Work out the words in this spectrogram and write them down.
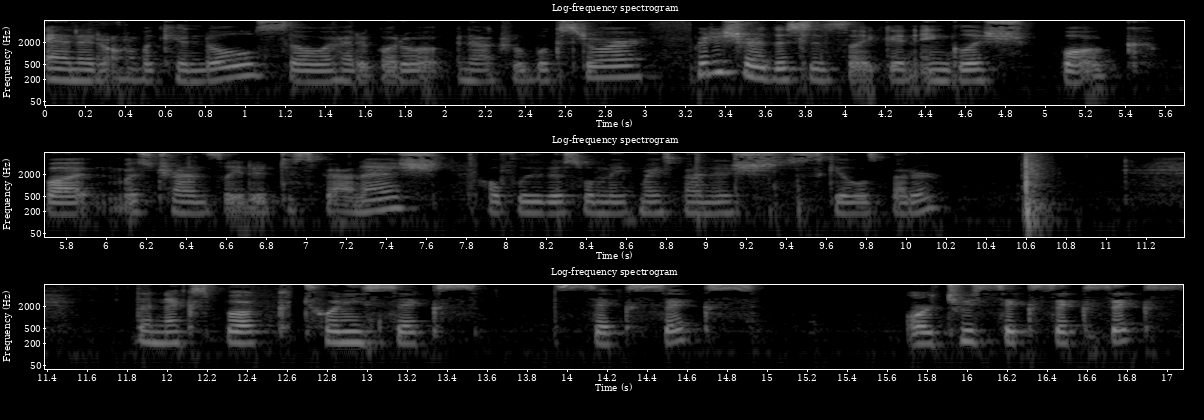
and I don't have a Kindle, so I had to go to an actual bookstore. Pretty sure this is like an English book, but was translated to Spanish. Hopefully this will make my Spanish skills better. The next book, 2666 or 2666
